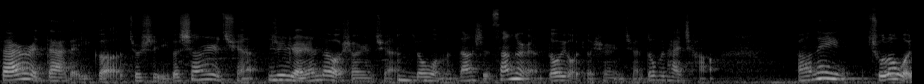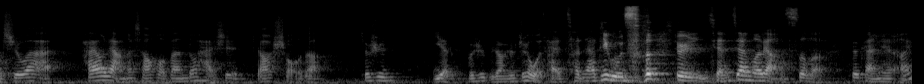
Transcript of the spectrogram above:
Faraday 的一个，就是一个生日圈，其实人人都有生日圈，嗯就我们当时三个人都有一个生日圈，都不太长。然后那除了我之外，还有两个小伙伴都还是比较熟的，就是也不是比较熟，这是我才参加第五次，就是以前见过两次了，就感觉哎，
